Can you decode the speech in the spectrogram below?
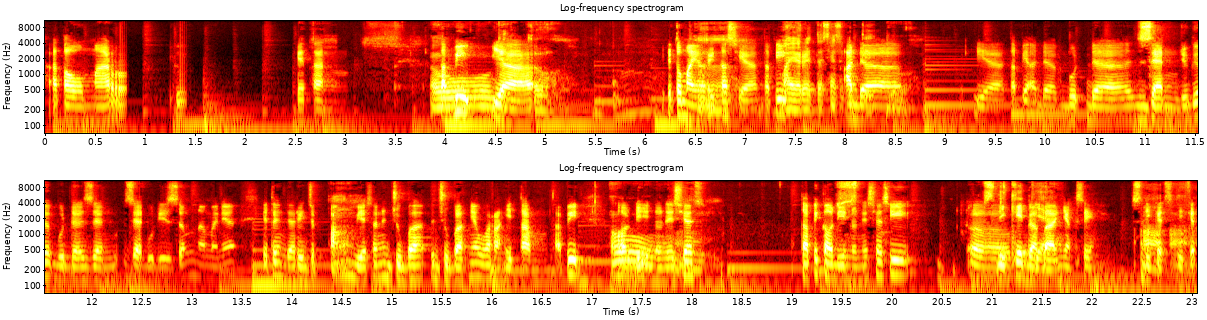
atau mar itu. Tapi, Oh, ya, gitu. Itu mayoritas ya, tapi mayoritasnya ada- itu. ya tapi ada Buddha Zen juga, Buddha Zen Zen Buddhism namanya. Itu yang dari Jepang biasanya jubah jubahnya warna hitam. Tapi kalau di Oh. Indonesia tapi kalau di Indonesia sih eh, Sedikit nggak ya? banyak sih, sedikit Ah, ah. sedikit.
